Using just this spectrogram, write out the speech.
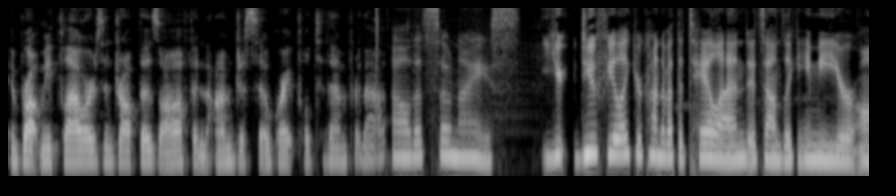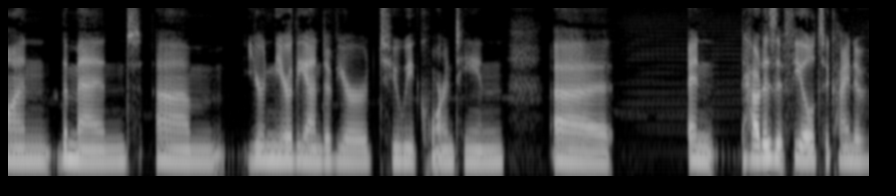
and brought me flowers and dropped those off. And I'm just so grateful to them for that. Oh, that's so nice. You do you feel like you're kind of at the tail end? It sounds like Amy, you're on the mend. Um, you're near the end of your two week quarantine. Uh, and how does it feel to kind of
